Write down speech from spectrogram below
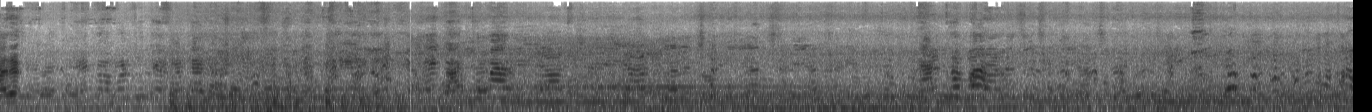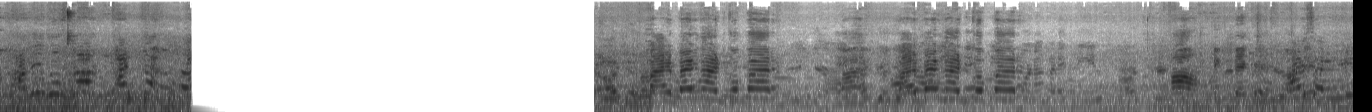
अरे। Bye bye Ghatkopar. Bye bye Ghatkopar. हा टिकटेक आहे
